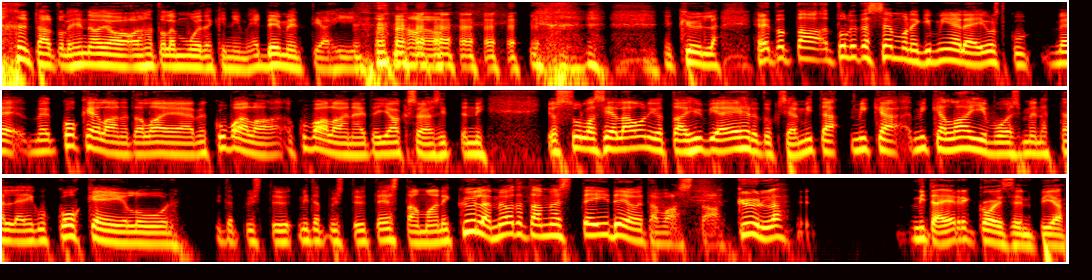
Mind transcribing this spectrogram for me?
täällä tuli, no joo, onhan tuolle muitakin nimiä, dementia hiihto. No kyllä. Hei, tota, tuli tässä semmoinenkin mieleen, just kun me, me kokeillaan näitä lajeja ja me kuvaillaan, kuvaillaan näitä jaksoja sitten, niin jos sulla siellä on jotain hyviä ehdotuksia, mitä, mikä, mikä laji voisi mennä tälleen niin kuin kokeiluun, mitä pystyy, mitä pystyy testaamaan, niin kyllä me otetaan myös sitten ideoita vastaan. Kyllä, mitä erikoisempia,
